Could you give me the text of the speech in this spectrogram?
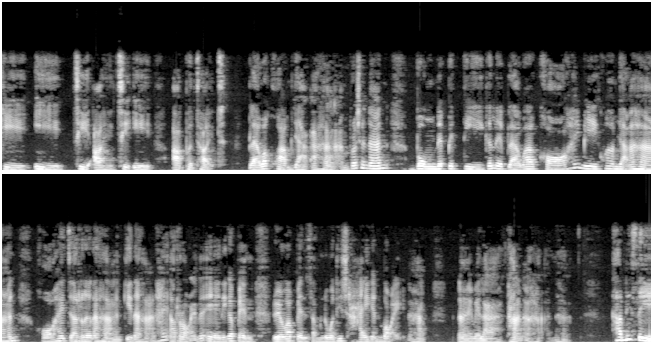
P E T I T E appetite แปลว่าความอยากอาหาร เพราะฉะนั้นบงเนปตีก็เลยแปลว่า ขอให้มีความอยากอาหาร ขอให้เจริญอาหารกินอาหารให้อร่อยนั่นเองนี่ก็เป็นเรียกว่าเป็นสำนวนที่ใช้กันบ่อยนะครับ ในเวลาทานอาหารนะฮะ คำที่สี่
